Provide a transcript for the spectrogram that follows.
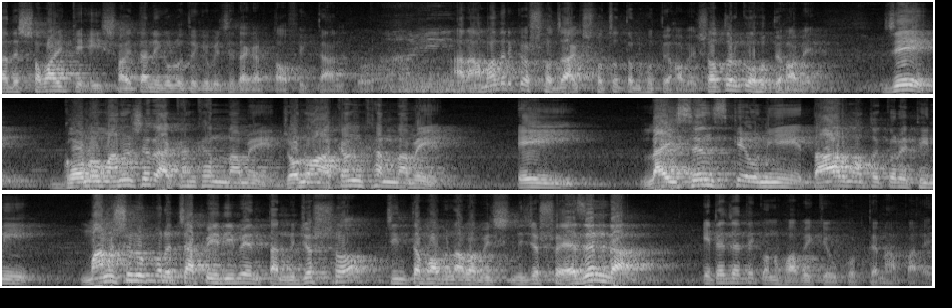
তাদের সবাইকে এই শয়তানিগুলো থেকে বেঁচে থাকার তৌফিক দান করুন। আর আমাদেরকেও সজাগ সচেতন হতে হবে সতর্ক হতে হবে যে গণমানুষের আকাঙ্ক্ষার নামে জন আকাঙ্ক্ষার নামে এই লাইসেন্সকেও নিয়ে তার মতো করে তিনি মানুষের উপরে চাপিয়ে দিবেন তার নিজস্ব চিন্তা ভাবনা বা নিজস্ব এজেন্ডা। এটা যাতে কোনোভাবে কেউ করতে না পারে।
